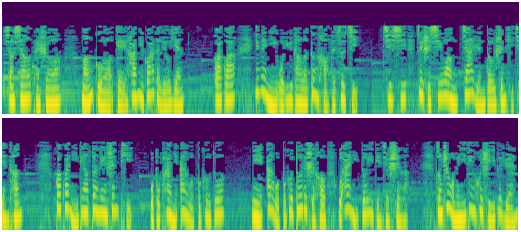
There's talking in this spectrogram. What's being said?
潇潇他说，芒果给哈密瓜的留言。呱呱，因为你，我遇到了更好的自己。七夕最是希望家人都身体健康。呱呱，你一定要锻炼身体。我不怕你爱我不够多，你爱我不够多的时候，我爱你多一点就是了。总之，我们一定会是一个圆。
